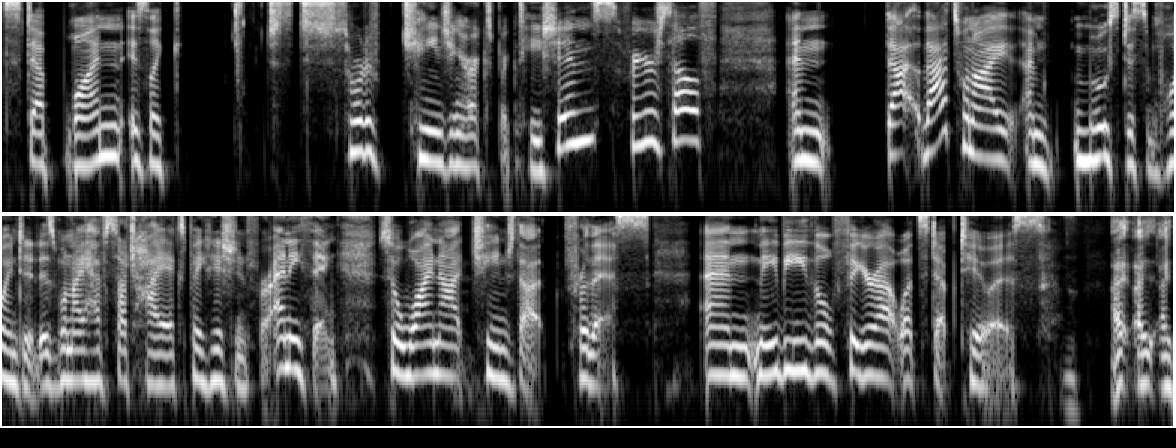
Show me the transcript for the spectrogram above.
step one is like just sort of changing your expectations for yourself. And that that's when I am most disappointed is when I have such high expectations for anything. So why not change that for this? And maybe they'll figure out what step two is. I, I, I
